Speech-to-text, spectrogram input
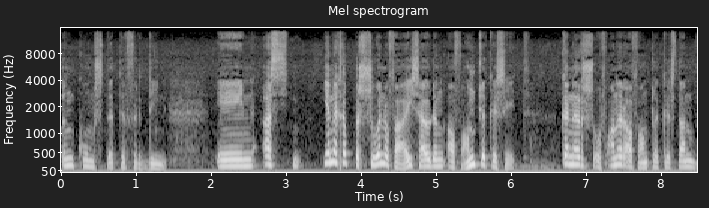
inkomste te verdien. En as enige persoon of 'n huishouding afhanklikes het, kinders of ander afhanklikes, dan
